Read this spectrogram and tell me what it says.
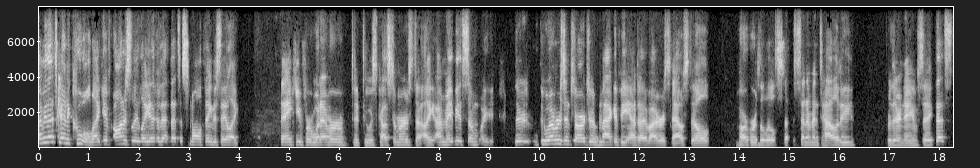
I mean that's kind of cool. Like if honestly, like that that's a small thing to say. Like thank you for whatever to, to his customers. To like I, maybe it's some way. There, whoever's in charge of McAfee antivirus now still harbors a little sentimentality for their namesake. That's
